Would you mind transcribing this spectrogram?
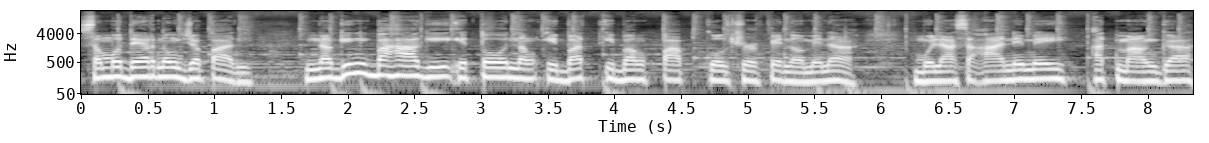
Sa modernong Japan, naging bahagi ito ng iba't ibang pop culture phenomena mula sa anime at manga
